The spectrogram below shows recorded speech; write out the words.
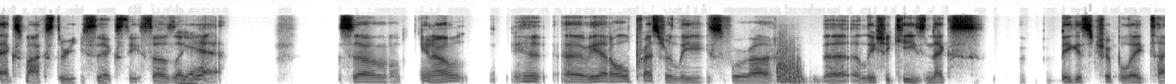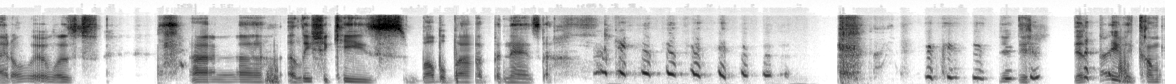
Xbox 360. So I was like, yeah. yeah. So, you know, uh, we had a whole press release for uh, the Alicia Keys' next biggest AAA title. It was uh, Alicia Keys' Bubble Butt Bonanza. did, did, did, I even come up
